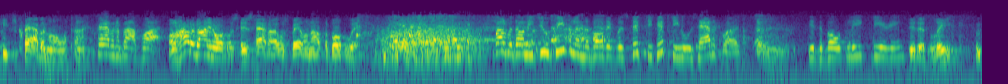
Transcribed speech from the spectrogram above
Keeps crabbing all the time. Crabbing about what? Well, how did I know it was his hat I was bailing out the boat with? Well, with only two people in the boat, it was 50-50 whose hat it was. Hmm. Did the boat leak, dearie? Did it leak?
